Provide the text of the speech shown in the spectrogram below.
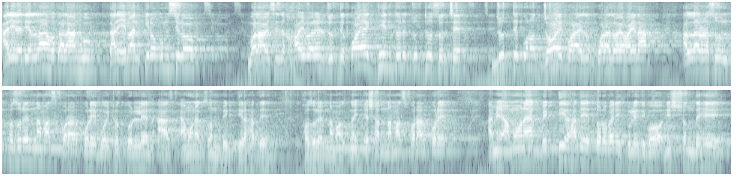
আলী রাজি আল্লাহ আনহু, তার ইমান কীরকম ছিল? বলা হয়েছে যে খয়বরের যুদ্ধে কয়েকদিন ধরে যুদ্ধ চলছে। যুদ্ধে কোনো জয় পরাজয় হয় না। আল্লাহ রাসুল ফজরের নামাজ পড়ার পরে বৈঠক করলেন আজ এমন একজন ব্যক্তির হাতে। ফজরের নামাজ নয়, এশার নামাজ পড়ার পরে আমি এমন এক ব্যক্তির হাতে তরবারি তুলে দিব, নিঃসন্দেহে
